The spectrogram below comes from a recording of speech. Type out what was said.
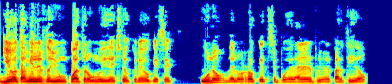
yo también les doy un 4-1 y de hecho creo que ese uno de los Rockets se puede dar en el primer partido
